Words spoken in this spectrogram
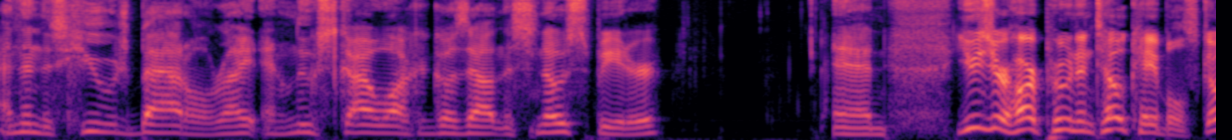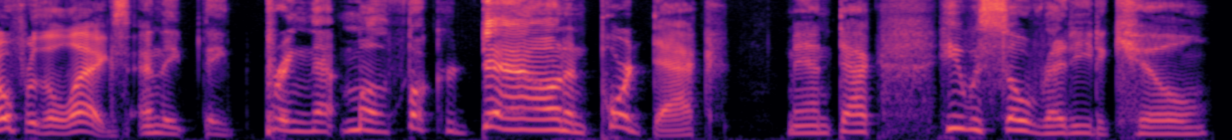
And then this huge battle, right? And Luke Skywalker goes out in the snow speeder and use your harpoon and tow cables. Go for the legs. And they, they bring that motherfucker down. And poor Dak, man, Dak, he was so ready to kill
